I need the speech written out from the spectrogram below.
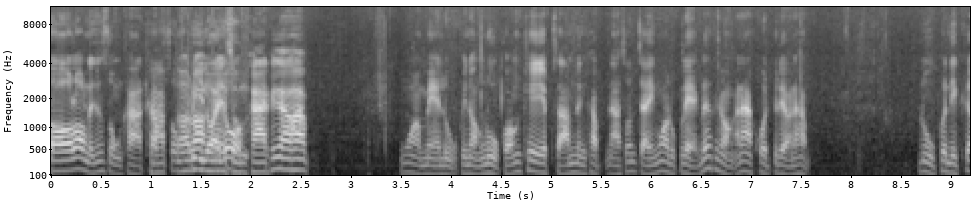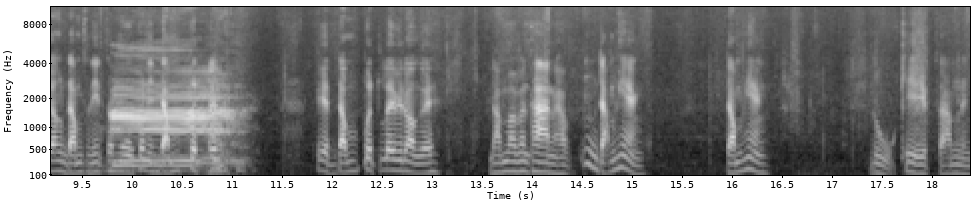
ต่อรองไหนจนส่งขาดครับส่งต่อฟรรีองร้อยได้โลส่งขาดคือเอาครับงัวแม่ลูกพี่น้องลูกของเคฟสามหนึ่งครับน่าสนใจงัวลูกแหลกเด้อพี่น้องอนาคตอยู่แล้วนะครับ ลูกเพิ่นอีกเครื่องดำสนิทสมูกเพิ่นอีกดำปึดเลย เห็ดดำปึดเลยพี่น้องเลยดำมาเป็นทานครับอื้อดำแห้งดำแห้งลูกเคฟสามหนึ่ง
